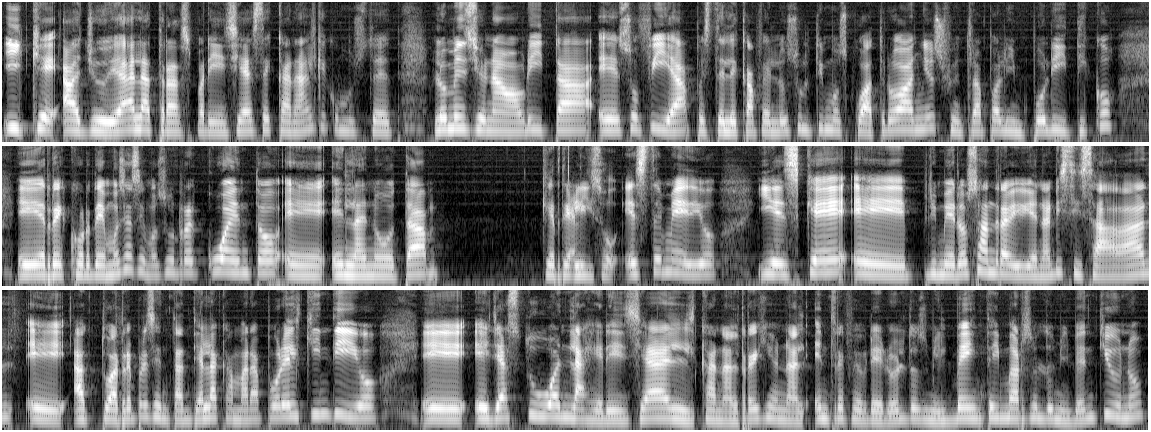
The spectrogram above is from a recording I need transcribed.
y que ayude a la transparencia de este canal, que como usted lo mencionaba ahorita, eh, Sofía, pues Telecafé en los últimos cuatro años fue un trampolín político. Eh, recordemos y hacemos un recuento en la nota realizó este medio y es que eh, primero Sandra Viviana Aristizábal, eh, actual representante a la Cámara por el Quindío, eh, ella estuvo en la gerencia del canal regional entre febrero del 2020 y marzo del 2021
